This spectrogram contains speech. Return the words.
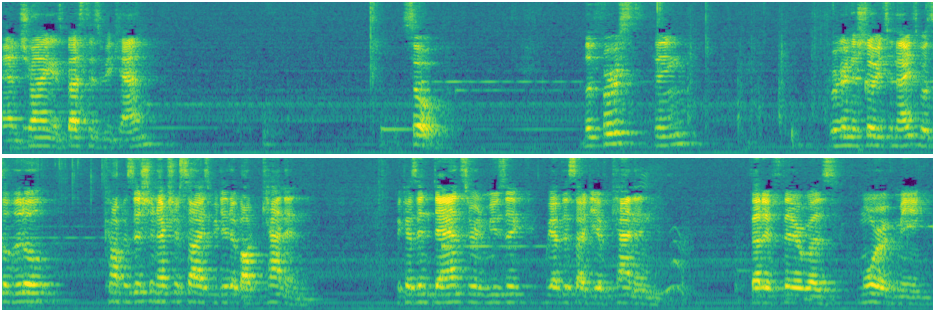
and trying as best as we can. So the first thing we're going to show you tonight was a little composition exercise we did about canon. Because in dance or in music, we have this idea of canon, that if there was more of me,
